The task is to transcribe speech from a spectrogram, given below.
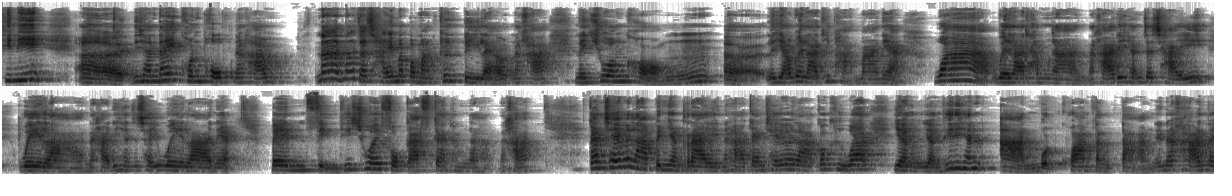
ทีนี้ดิฉันได้ค้นพบนะคะน่าน่าจะใช้มาประมาณครึ่งปีแล้วนะคะ ในช่วงของออระยะเวลาที่ผ่านมาเนี่ยว่าเวลาทำงานนะคะดิฉันจะใช้เวลานะคะดิฉันจะใช้เวลาเนี่ยเป็นสิ่งที่ช่วยโฟกัสการทำงานนะคะ การใช้เวลาเป็นอย่างไรนะคะ การใช้เวลาก็คือว่าอย่างอย่างที่ดิฉันอ่านบทความต่างๆเนี่ยนะคะ ใน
